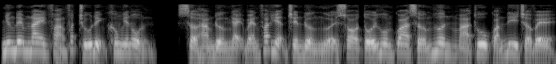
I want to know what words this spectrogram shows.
Nhưng đêm nay phảng phất chú định không yên ổn, sở hàm đường nhạy bén phát hiện trên đường người so tối hôm qua sớm hơn mà thu quán đi trở về,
